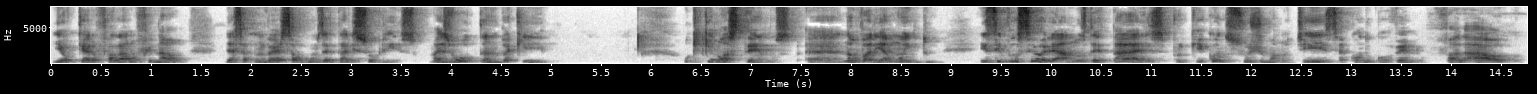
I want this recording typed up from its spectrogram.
e eu quero falar no final dessa conversa alguns detalhes sobre isso. Mas voltando aqui, o que, que nós temos? É, não varia muito. E se você olhar nos detalhes, porque quando surge uma notícia, quando o governo fala algo,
